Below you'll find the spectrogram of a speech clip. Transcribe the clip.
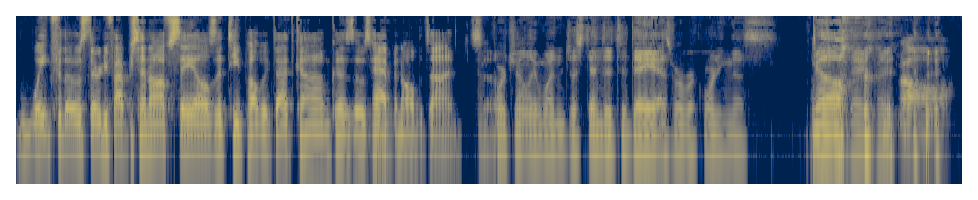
wait for those 35% off sales at teepublic.com because those happen all the time. So, Unfortunately, one just ended today as we're recording this. Oh. Oh,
